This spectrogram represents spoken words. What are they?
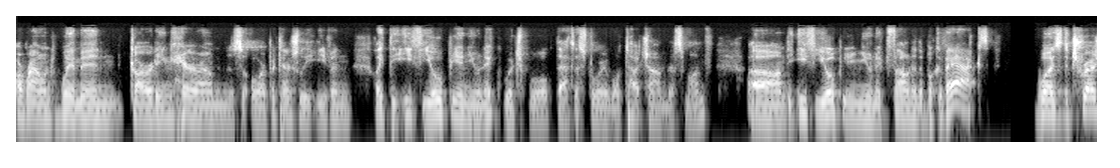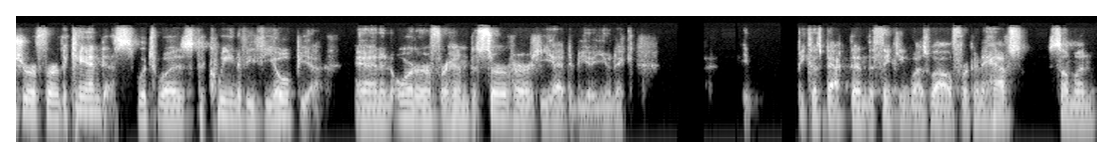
around women guarding harems or potentially even like the Ethiopian eunuch, which will that's a story we'll touch on this month. Um, the Ethiopian eunuch found in the book of Acts was the treasurer for the Candace, which was the queen of Ethiopia. And in order for him to serve her, he had to be a eunuch. because back then the thinking was, well, if we're going to have someone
